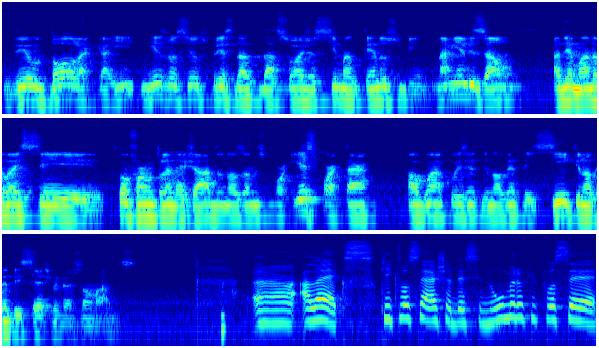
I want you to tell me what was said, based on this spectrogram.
vê o dólar cair, mesmo assim os preços da, da soja se mantendo subindo. Na minha visão, a demanda vai ser, conforme planejado, nós vamos exportar alguma coisa entre 95 e 97 milhões de toneladas. Uh, Alex, o que, que você acha desse número? Que que você,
